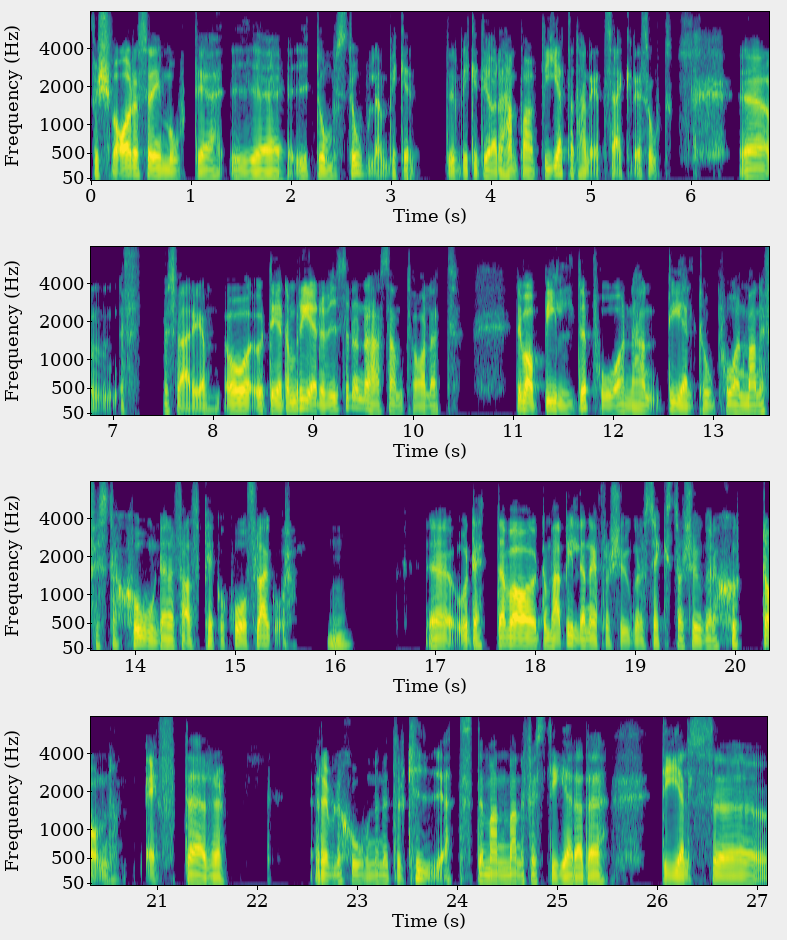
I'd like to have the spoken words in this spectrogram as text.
försvara sig mot det i, eh, i domstolen, vilket, vilket gör att han bara vet att han är ett säkerhetshot eh, för Sverige. Och, och, det de redovisade under det här samtalet, det var bilder på när han deltog på en manifestation där det fanns PKK-flaggor. Mm. Eh, och detta var, de här bilderna är från 2016-2017 efter revolutionen i Turkiet där man manifesterade dels eh,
